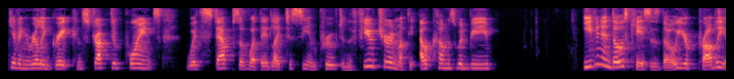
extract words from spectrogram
giving really great constructive points with steps of what they'd like to see improved in the future and what the outcomes would be. Even in those cases, though, you're probably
